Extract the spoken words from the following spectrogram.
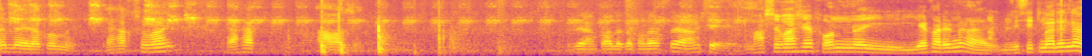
হলো এরকম এক এক সময় এক এক আওয়াজে। যেরকম কলে তখন আসছে আমি সে মাসে মাসে ফোন ওই ইয়ে করে না রিসিট মারে না।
